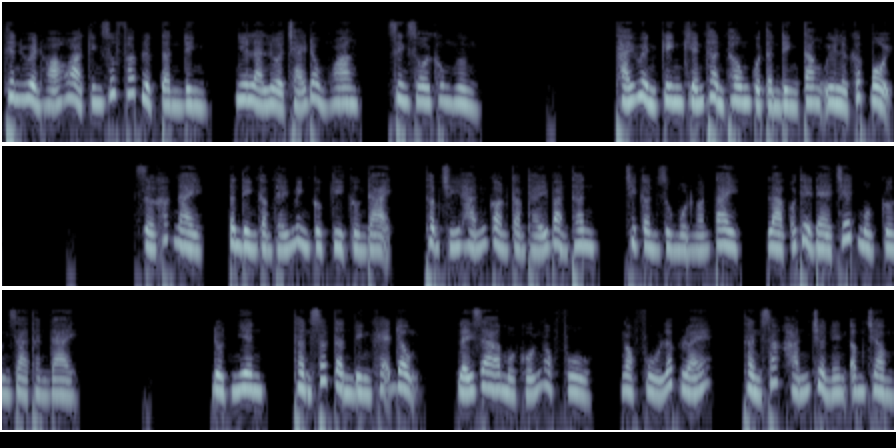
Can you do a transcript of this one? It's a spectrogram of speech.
Thiên huyền hóa hỏa kinh giúp pháp lực Tần Đình như là lửa cháy đồng hoang, sinh sôi không ngừng. Thái huyền kinh khiến thần thông của Tần Đình tăng uy lực gấp bội. Giờ khắc này, Tần Đình cảm thấy mình cực kỳ cường đại, thậm chí hắn còn cảm thấy bản thân chỉ cần dùng một ngón tay là có thể đè chết một cường giả thần đài. Đột nhiên, thần sắc Tần Đình khẽ động, lấy ra một khối ngọc phù, ngọc phù lấp lóe, thần sắc hắn trở nên âm trầm.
